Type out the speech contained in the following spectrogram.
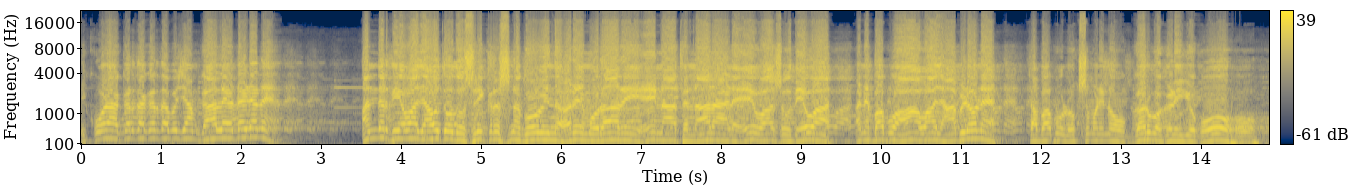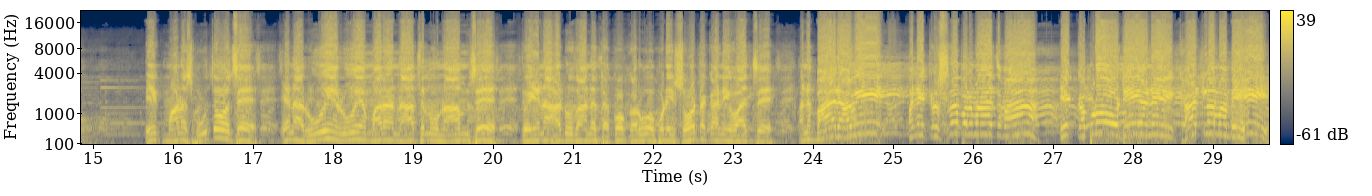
એ કોરા કરતા કરતા પછી આમ ગાલે અડાડ્યા ને. અંદરથી અવાજ આવતો હતો, શ્રી કૃષ્ણ ગોવિંદ હરે મોરારે, હે નાથ નારાયણ, હે વાસુદેવા. અને બાપુ આ અવાજ સાંભળ્યો ને, તો બાપુ રૂક્ષ્મણીનો ગર્વ ગળી ગયો ઓહો. એક માણસ પૂતો છે, એના રૂએ રૂએ મારા નાથનું નામ છે, તો એના હાટું આને ધક્કો કરવો પડે, સો ટકાની વાત છે. અને બહાર આવી અને કૃષ્ણ પરમાત્મા એક કપડું ઓઢી અને ખાટલામાં બેહી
